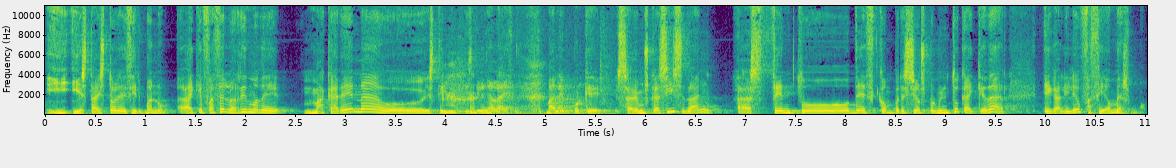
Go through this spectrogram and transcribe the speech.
E, e está a historia de decir, bueno, hai que facelo a ritmo de Macarena ou Steven, Steven Alive. Vale, porque sabemos que así se dan as 110 compresións por minuto que hai que dar. E Galileo facía o mesmo.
